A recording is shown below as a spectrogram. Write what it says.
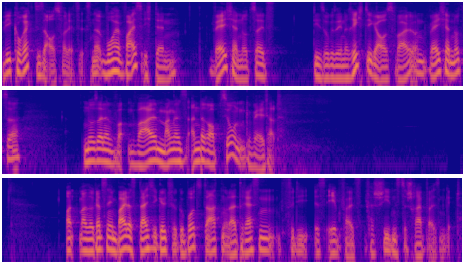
wie korrekt diese Auswahl jetzt ist. Ne? Woher weiß ich denn, welcher Nutzer jetzt die so gesehen richtige Auswahl und welcher Nutzer nur seine Wahl mangels anderer Optionen gewählt hat? Und mal so ganz nebenbei, das gleiche gilt für Geburtsdaten oder Adressen, für die es ebenfalls verschiedenste Schreibweisen gibt.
